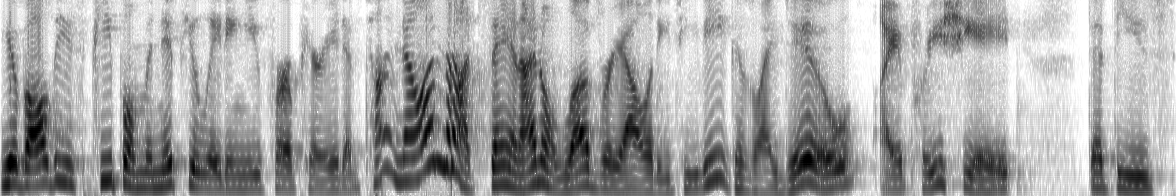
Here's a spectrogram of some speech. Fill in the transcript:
You have all these people manipulating you for a period of time. Now, I'm not saying I don't love reality TV because I do. I appreciate that these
